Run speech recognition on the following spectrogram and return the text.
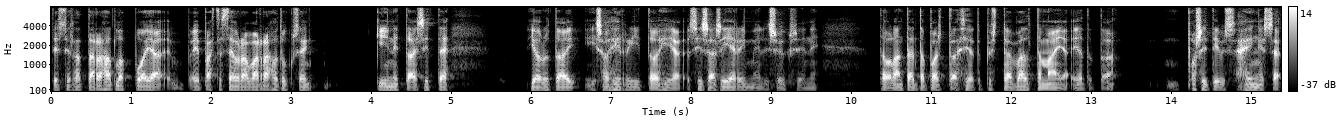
tietysti saattaa rahat loppua ja ei päästä seuraavaan rahoitukseen kiinni tai sitten joudutaan isoihin riitoihin ja sisäisiin erimielisyyksiin, niin tavallaan tämän tapaista asioita pystytään välttämään ja, ja tota, positiivisessa hengessä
